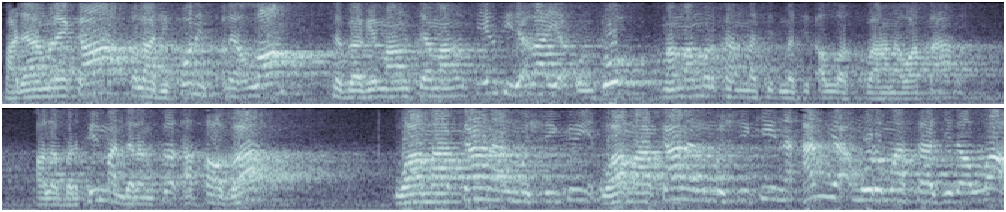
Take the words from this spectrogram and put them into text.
Padahal mereka telah difonis oleh Allah sebagai manusia-manusia yang tidak layak untuk memamurkan masjid-masjid Allah Subhanahu wa taala. Allah berfirman dalam surat At-Taubah, "Wa ma kana al-musyrikin wa ma kana al-musyrikin an ya'muru masajid Allah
